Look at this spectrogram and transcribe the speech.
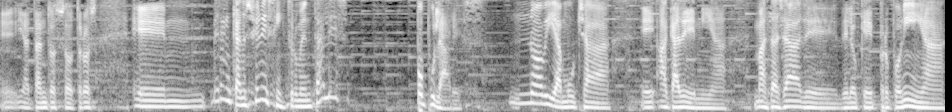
eh, y a tantos otros. Eh, eran canciones instrumentales populares. No había mucha eh, academia, más allá de, de lo que proponía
